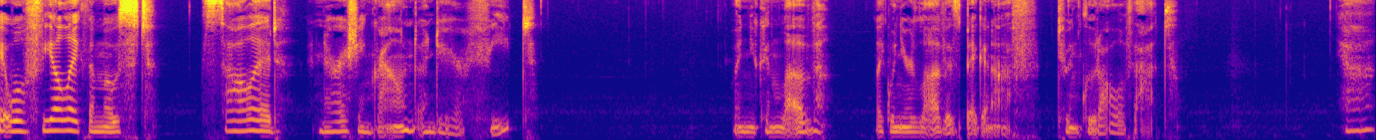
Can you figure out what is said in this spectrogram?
It will feel like the most solid, nourishing ground under your feet when you can love, like when your love is big enough to include all of that. Yeah.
